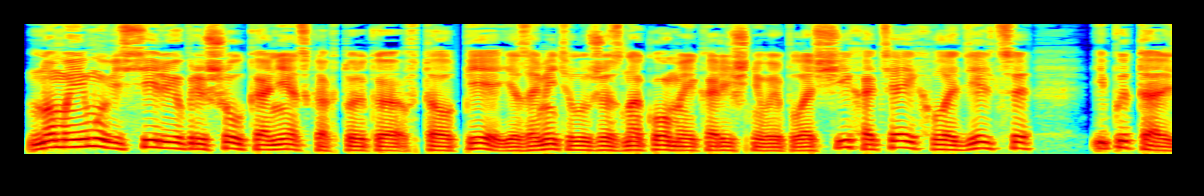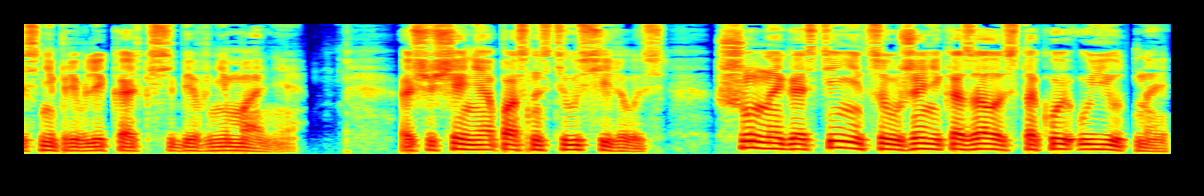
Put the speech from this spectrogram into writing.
но моему веселью пришел конец, как только в толпе я заметил уже знакомые коричневые плащи, хотя их владельцы и пытались не привлекать к себе внимания. Ощущение опасности усилилось. Шумная гостиница уже не казалась такой уютной.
